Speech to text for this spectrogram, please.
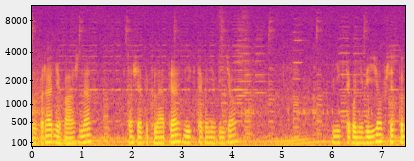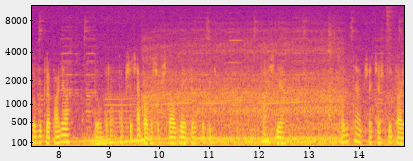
Dobra, nieważne. To się wyklepie, nikt tego nie widział. Nikt tego nie widział, wszystko do wyklepania. Dobra, ta przyczepa by się przydało więcej kupić. Właśnie. Są te przecież tutaj.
